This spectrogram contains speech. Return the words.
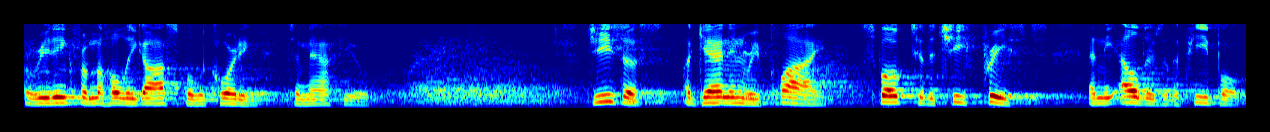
A reading from the Holy Gospel according to Matthew. Jesus, again in reply, spoke to the chief priests and the elders of the people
